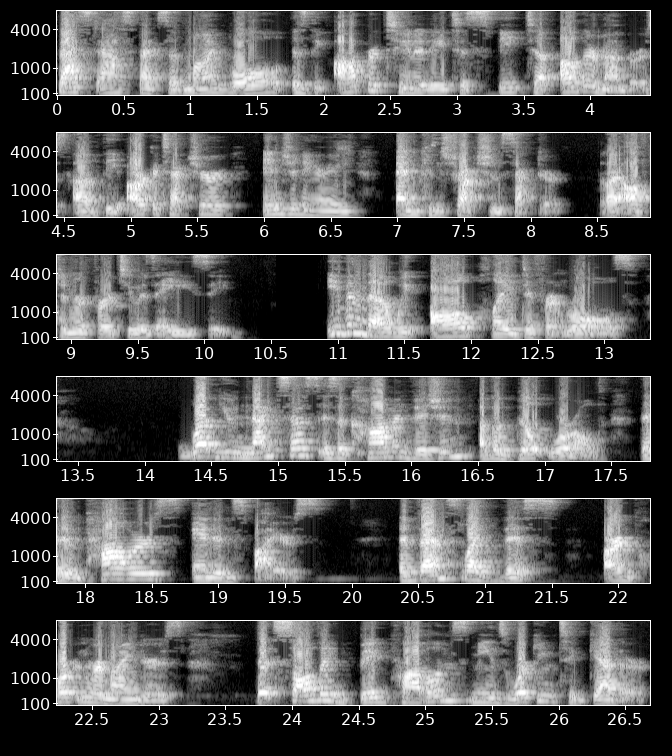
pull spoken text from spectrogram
best aspects of my role is the opportunity to speak to other members of the architecture, engineering, and construction sector that I often refer to as AEC. Even though we all play different roles, what unites us is a common vision of a built world that empowers and inspires. Events like this are important reminders that solving big problems means working together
